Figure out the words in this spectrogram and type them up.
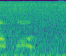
lá fora.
